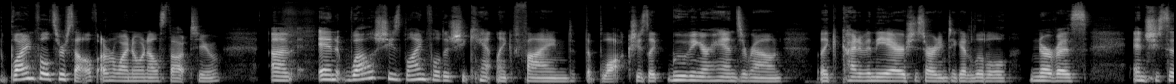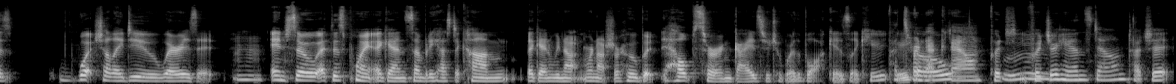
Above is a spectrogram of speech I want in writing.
blindfolds herself. I don't know why no one else thought to. Um, and while she's blindfolded, she can't like find the block. She's like moving her hands around, like kind of in the air. She's starting to get a little nervous. And she says, What shall I do? Where is it? Mhm. And so at this point, again, somebody has to come. Again, we not we're not sure who, but helps her and guides her to where the block is. Like here, Puts here her go. neck down. Put Ooh. put your hands down, touch it.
